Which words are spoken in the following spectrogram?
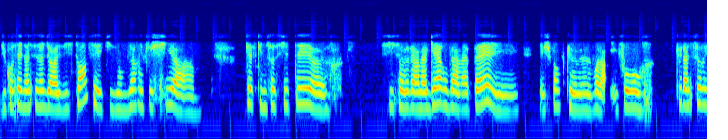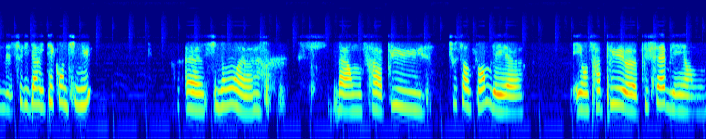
du Conseil national de résistance et qu'ils ont bien réfléchi à qu'est-ce qu'une société, si ça va vers la guerre ou vers la paix. Et, et je pense que voilà, il faut que la soli- solidarité continue. Euh, sinon, euh, bah, on sera plus tous ensemble et euh, et on sera plus euh, plus faible et on,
